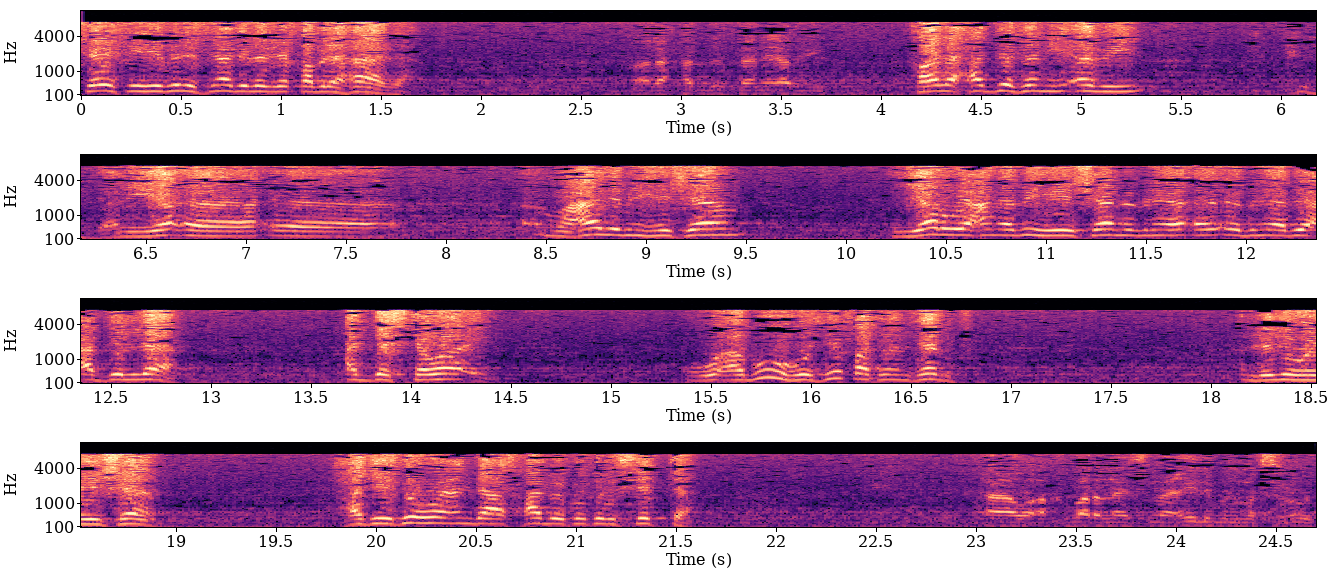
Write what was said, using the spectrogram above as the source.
شيخه في الإسناد الذي قبل هذا. قال حدثني أبي. قال حدثني أبي يعني آآ آآ معاذ بن هشام يروي عن أبيه هشام بن, ابن أبي عبد الله الدستوائي وأبوه ثقة ثبت الذي هو هشام. حديثه عند أصحاب الكتب الستة. آه وأخبرنا إسماعيل بن مسعود.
